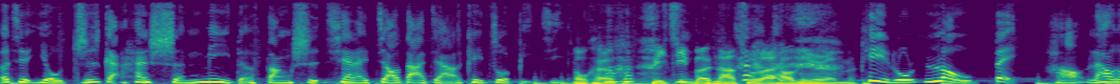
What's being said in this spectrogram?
而且有质感和神秘的方式。先来教大家，可以做笔记。OK，, okay 笔记本拿出来，好女人们。譬如露背，好，然后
